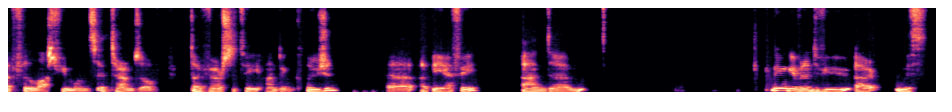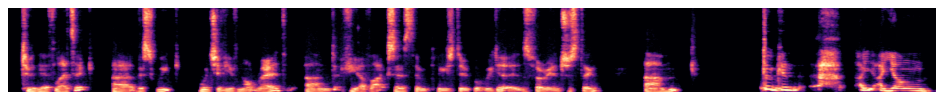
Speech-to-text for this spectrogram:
uh, for the last few months in terms of diversity and inclusion uh, at the FA. And um, Liam gave an interview uh, with to the Athletic uh, this week, which if you've not read and if you have access, then please do go read it. It's very interesting. Um, Duncan, a, a, young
